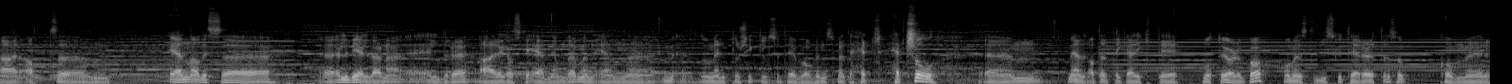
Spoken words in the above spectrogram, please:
er at eh, en av disse eh, eller de eldre, eldre er ganske enige om det, men en eh, me- mentorskikkelse til Bobbin som heter Hetchell, Hetchel, eh, mener at dette ikke er riktig måte å gjøre det på. Og mens de diskuterer dette, så kommer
